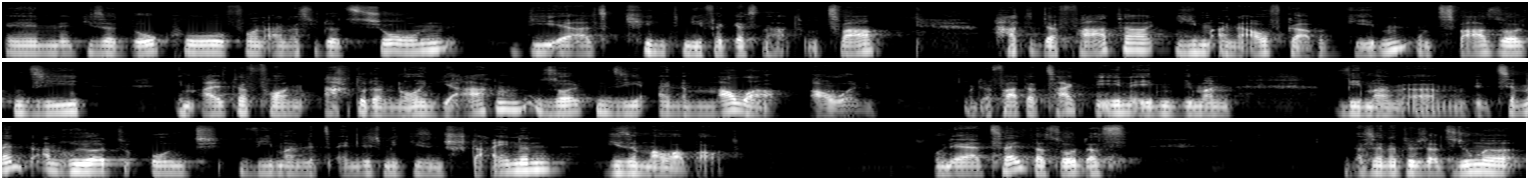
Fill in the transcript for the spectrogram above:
in dieser Doku von einer Situation, die er als Kind nie vergessen hat. Und zwar hatte der Vater ihm eine Aufgabe gegeben. Und zwar sollten sie im Alter von acht oder neun Jahren, sollten sie eine Mauer bauen. Und der Vater zeigte ihnen eben, wie man wie man ähm, den Zement anrührt und wie man letztendlich mit diesen Steinen diese Mauer baut. Und er erzählt das so, dass, dass er natürlich als Junge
